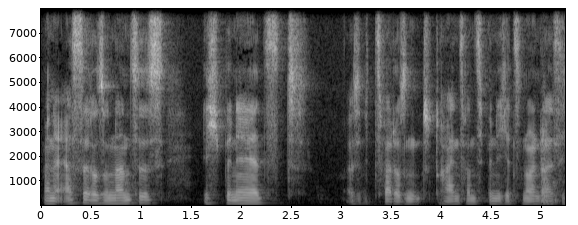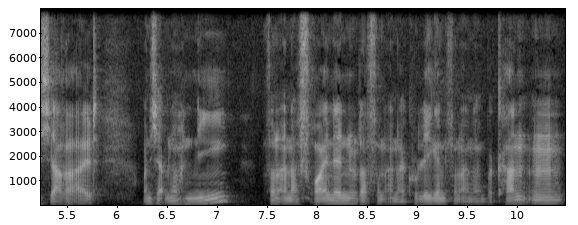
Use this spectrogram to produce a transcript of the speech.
Meine erste Resonanz ist, ich bin ja jetzt, also 2023 bin ich jetzt 39 Jahre alt und ich habe noch nie von einer Freundin oder von einer Kollegin, von einer Bekannten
